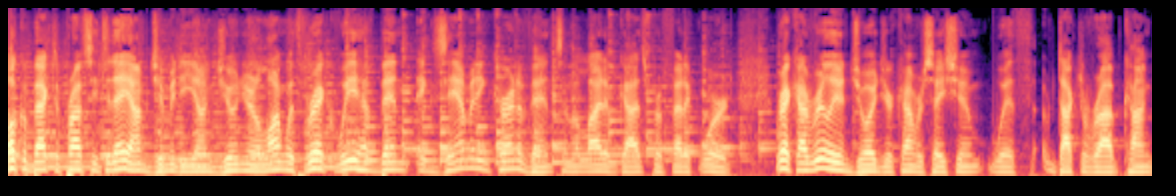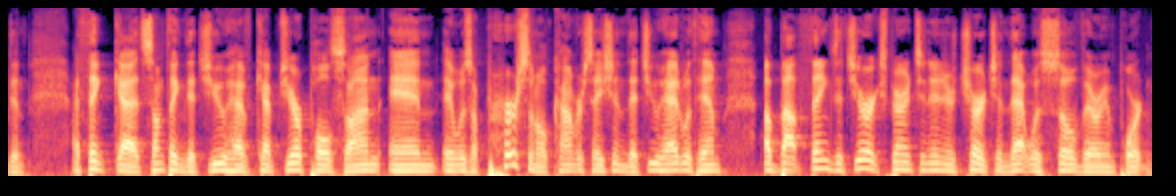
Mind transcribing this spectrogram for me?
Welcome back to Prophecy Today. I'm Jimmy DeYoung Jr. Along with Rick, we have been examining current events in the light of God's prophetic word. Rick, I really enjoyed your conversation with Dr. Rob Congdon. I think uh, it's something that you have kept your pulse on, and it was a personal conversation that you had with him about things that you're experiencing in your church, and that was so very important.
